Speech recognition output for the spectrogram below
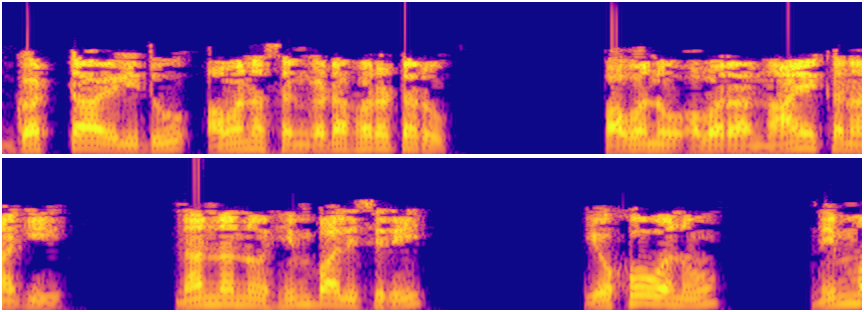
ಗಟ್ಟಾ ಇಳಿದು ಅವನ ಸಂಗಡ ಹೊರಟರು. ಅವನು ಅವರ ನಾಯಕನಾಗಿ, ನನ್ನನ್ನು ಹಿಂಬಾಲಿಸಿರಿ, ಯಹೋವನು ನಿಮ್ಮ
